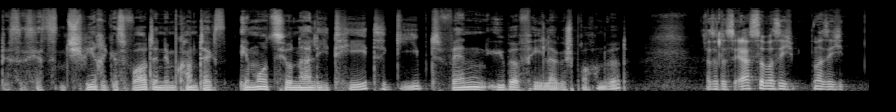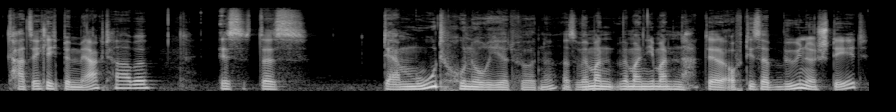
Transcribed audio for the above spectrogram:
das ist jetzt ein schwieriges Wort in dem Kontext, Emotionalität gibt, wenn über Fehler gesprochen wird? Also das Erste, was ich, was ich tatsächlich bemerkt habe, ist, dass der Mut honoriert wird. Ne? Also wenn man, wenn man jemanden hat, der auf dieser Bühne steht,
